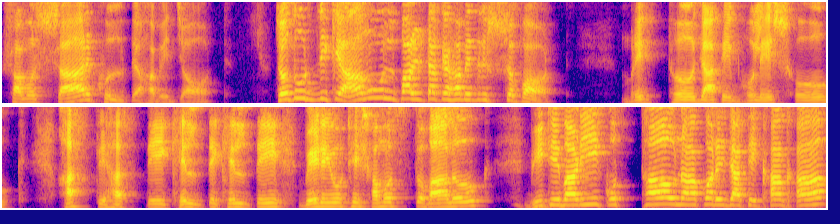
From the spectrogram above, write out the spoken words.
সমস্যার খুলতে হবে জট। চতুর্দিকে আমূল পাল্টাতে হবে দৃশ্যপট। বৃদ্ধ যাতে ভোলে শোক হাসতে হাসতে, খেলতে খেলতে বেড়ে ওঠে সমস্ত বালক। ভিটে বাড়ি কোথাও না করে যাতে খাঁ খাঁ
